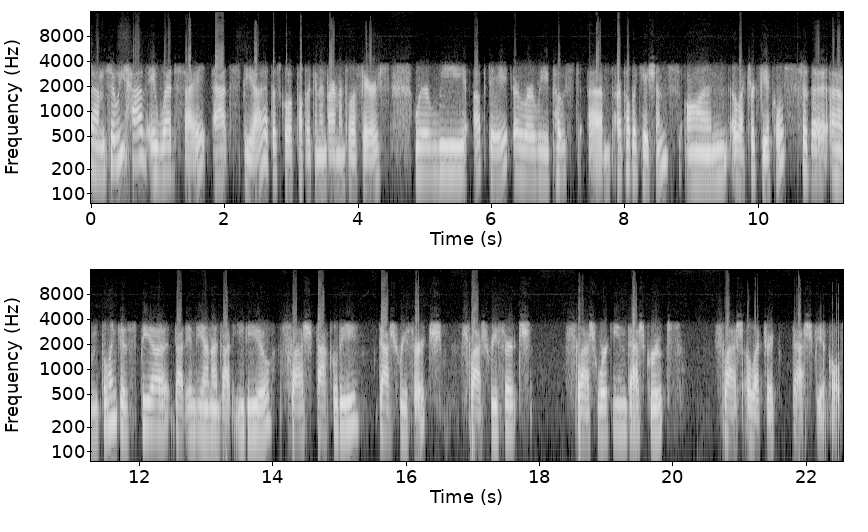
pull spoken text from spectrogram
Um, so we have a website at SPEA, at the School of Public and Environmental Affairs, where we update or where we post um, our publications on electric vehicles. So the um, the link is spea.indiana.edu slash faculty dash research slash research slash working dash groups slash electric dash vehicles.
